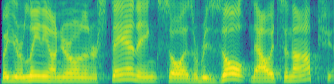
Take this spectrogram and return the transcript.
but you're leaning on your own understanding, so as a result, now it's an option.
